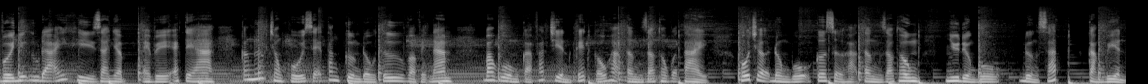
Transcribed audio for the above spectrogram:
Với những ưu đãi khi gia nhập EVFTA, các nước trong khối sẽ tăng cường đầu tư vào Việt Nam, bao gồm cả phát triển kết cấu hạ tầng giao thông vận tải, hỗ trợ đồng bộ cơ sở hạ tầng giao thông như đường bộ, đường sắt, cảng biển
